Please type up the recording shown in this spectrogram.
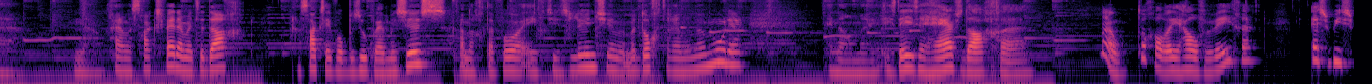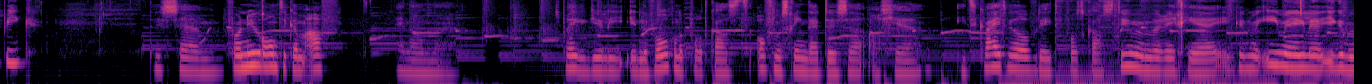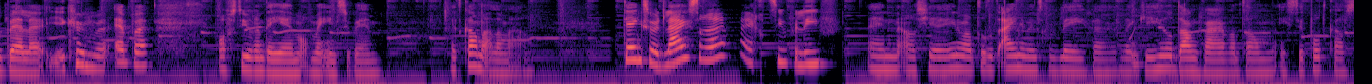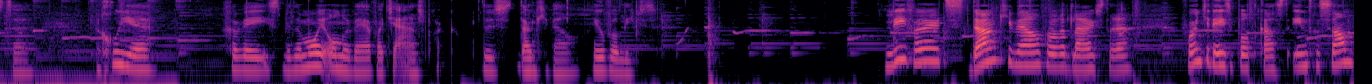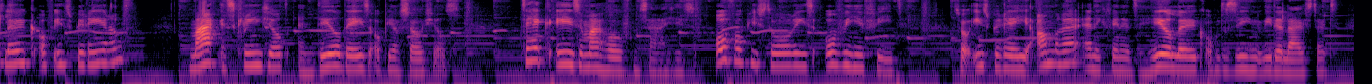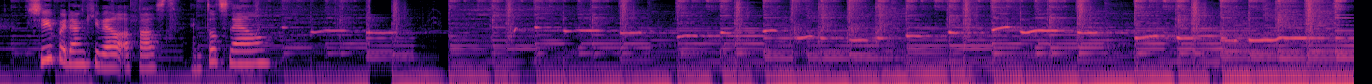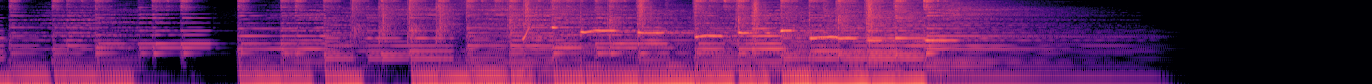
nou, gaan we straks verder met de dag. Ga straks even op bezoek bij mijn zus. Ik ga nog daarvoor eventjes lunchen met mijn dochter en met mijn moeder. En dan uh, is deze herfstdag, uh, nou, toch alweer halverwege. As we speak. Dus um, voor nu rond ik hem af. En dan uh, spreek ik jullie in de volgende podcast. Of misschien daartussen als je iets kwijt wil over deze podcast. Stuur me een berichtje. Je kunt me e-mailen, je kunt me bellen, je kunt me appen. Of stuur een DM op mijn Instagram. Het kan allemaal. Thanks voor het luisteren. Echt super lief. En als je helemaal tot het einde bent gebleven, ben ik je heel dankbaar. Want dan is de podcast uh, een goede geweest. Met een mooi onderwerp wat je aansprak. Dus dankjewel. Heel veel liefs. Lieverd, dankjewel voor het luisteren. Vond je deze podcast interessant, leuk of inspirerend? Maak een screenshot en deel deze op jouw socials. Tag maar hoofdmassages of op je stories of in je feed. Zo inspireer je anderen en ik vind het heel leuk om te zien wie er luistert. Super dankjewel alvast en tot snel!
